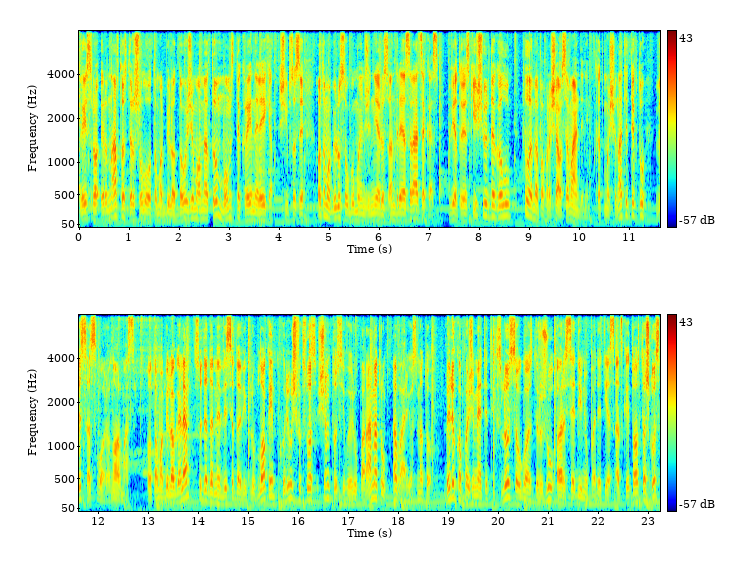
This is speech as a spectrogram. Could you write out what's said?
Gaisro ir naftos teršalų automobilio daužimo metu mums tikrai nereikia, šypsosi automobilių saugumo inžinierius Andrėjas Racekas. Vietoje skyšių ir degalų pilame paprasčiausią vandenį, kad mašina atitiktų visas svorio normas. Automobilio gale sudedami visi daviklių blokai, kurie užfiksuos šimtus įvairių parametrų avarijos metu. Beliko pažymėti tikslius saugos diržų ar sėdinių padėties atskaitos taškus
